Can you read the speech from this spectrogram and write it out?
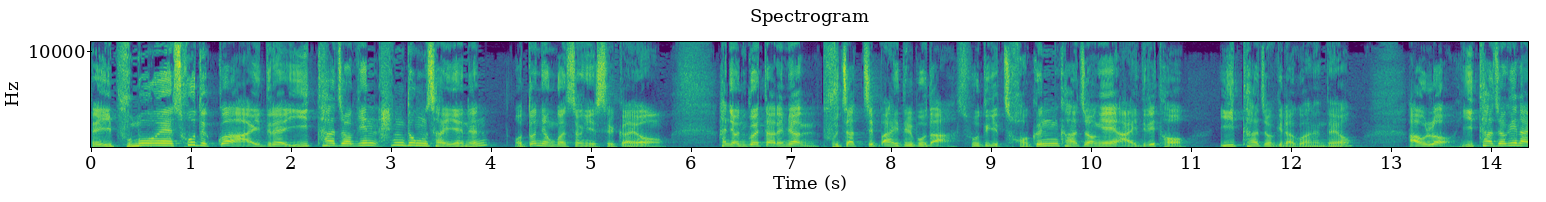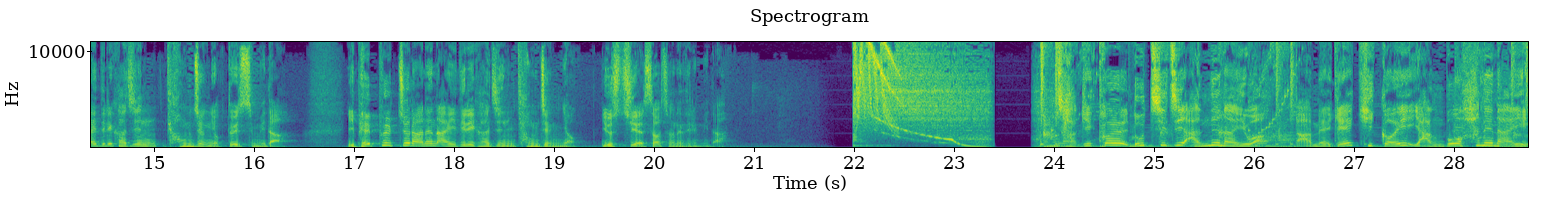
네, 이 부모의 소득과 아이들의 이타적인 행동 사이에는 어떤 연관성이 있을까요? 한 연구에 따르면 부잣집 아이들보다 소득이 적은 가정의 아이들이 더 이타적이라고 하는데요. 아울러 이타적인 아이들이 가진 경쟁력도 있습니다. 이 베풀 줄 아는 아이들이 가진 경쟁력, 뉴스지에서 전해드립니다. 자기 걸 놓치지 않는 아이와 남에게 기꺼이 양보하는 아이.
